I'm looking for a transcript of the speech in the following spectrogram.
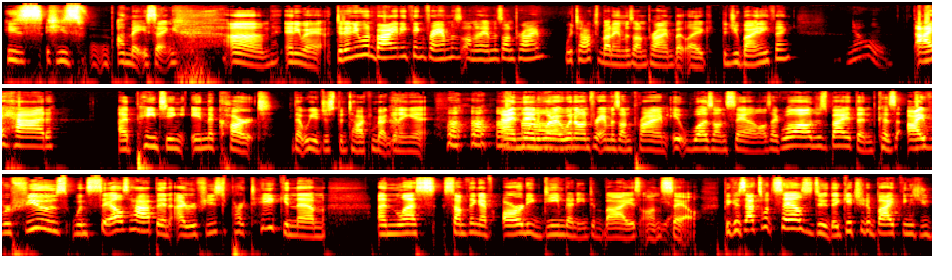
He's he's amazing. Um anyway, did anyone buy anything for Amazon on Amazon Prime? We talked about Amazon Prime, but like did you buy anything? No. I had a painting in the cart that we had just been talking about getting it. and then when I went on for Amazon Prime, it was on sale. I was like, well, I'll just buy it then because I refuse, when sales happen, I refuse to partake in them unless something I've already deemed I need to buy is on sale. Because that's what sales do. They get you to buy things you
